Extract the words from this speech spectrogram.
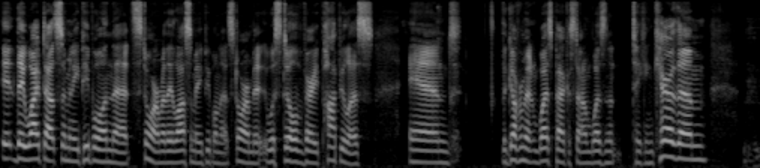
it, they wiped out so many people in that storm, or they lost so many people in that storm, it was still very populous, and the government in West Pakistan wasn't taking care of them. Mm-hmm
